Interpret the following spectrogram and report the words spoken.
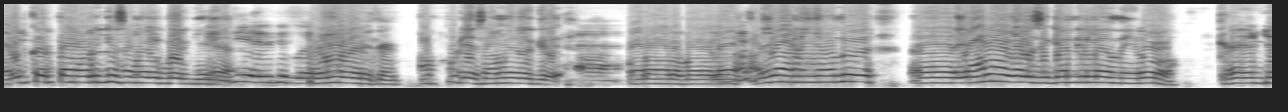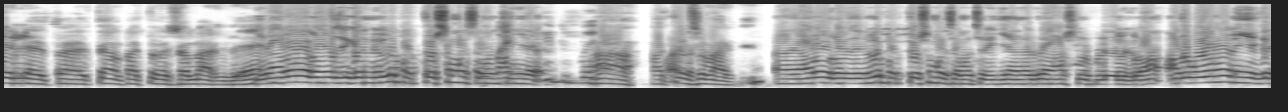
கல்கத்தா வரைக்கும் சமையல் போயிருக்கீங்க? அப்படியா சமையலுக்கு? பரவாயில்ல பரவாயில்ல. ஐயா நீங்க வந்து யானோ காலேஜ் கேண்டீன்ல இருந்தீங்களோ? கேண்டீன்ல பத்து வருஷமா இருக்குது. யானோ காலேஜ் கேண்டீன்ல பத்து வருஷமா சமைச்சீங்க. பத்து வருஷமா இருக்கு. யாரோ காலேஜ்ல பத்து வருஷமா சமைச்சிருக்கீங்க. அங்க ஹாஸ்டல் பிள்ளைகளுக்குலாம் அது போக நீங்க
